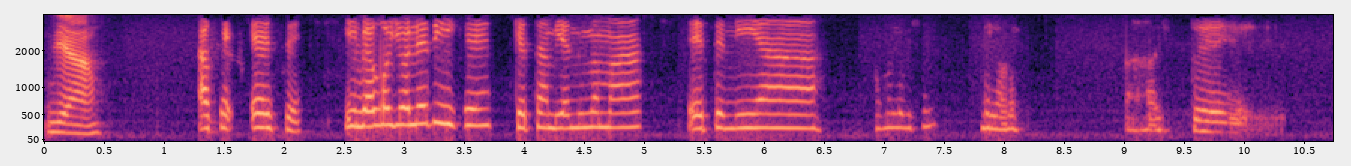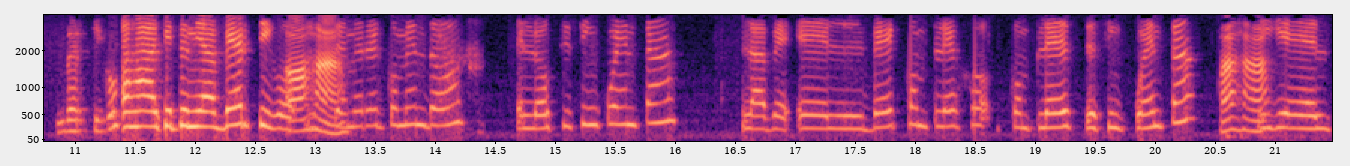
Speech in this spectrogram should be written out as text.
ya. Ok, ese. Y luego yo le dije que también mi mamá eh, tenía, ¿cómo le dicen? De la oreja. Ajá, este, vértigo. Ajá, que tenía vértigo. Ajá. Usted me recomendó el Oxy 50, la B- el B complejo complex de 50 Ajá. y el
